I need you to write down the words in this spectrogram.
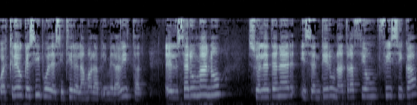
pues creo que sí puede existir el amor a primera vista. El ser humano suele tener y sentir una atracción física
